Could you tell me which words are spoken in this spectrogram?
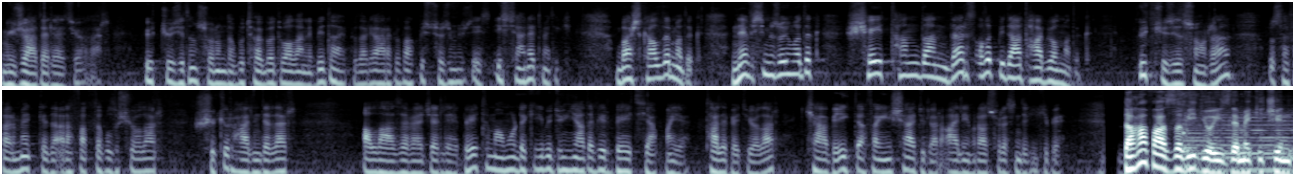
mücadele ediyorlar. 300 yılın sonunda bu tövbe dualarını bir daha yapıyorlar. Ya Rabbi bak biz sözümüzdeyiz. İsyan etmedik. Baş kaldırmadık. Nefsimize uymadık. Şeytandan ders alıp bir daha tabi olmadık. 300 yıl sonra bu sefer Mekke'de Arafat'ta buluşuyorlar. Şükür halindeler. Allah Azze ve Celle Beyt-i Mamur'daki gibi dünyada bir beyt yapmayı talep ediyorlar. Kabe ilk defa inşa ediliyor Ali İmran suresindeki gibi. Daha fazla video izlemek için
